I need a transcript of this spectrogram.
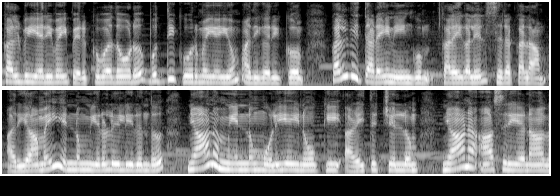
கல்வி அறிவை பெருக்குவதோடு புத்தி கூர்மையையும் அதிகரிக்கும். கல்வி தடை நீங்கும். கலைகளில் சிறக்கலாம். அறியாமை என்னும் இருளிலிருந்து ஞானம் என்னும் ஒளியை நோக்கி அழைத்துச் செல்லும் ஞான ஆசிரியனாக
